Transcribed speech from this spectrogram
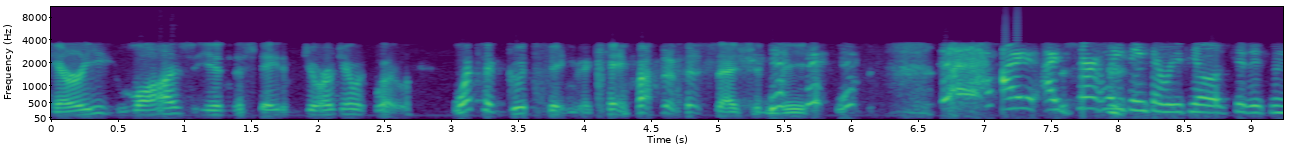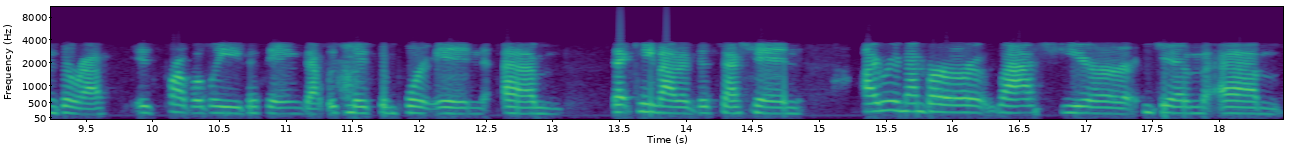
carry laws in the state of Georgia? what's a good thing that came out of this session, I, I certainly think the repeal of citizens arrest is probably the thing that was most important um, that came out of this session. I remember last year, Jim, um,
